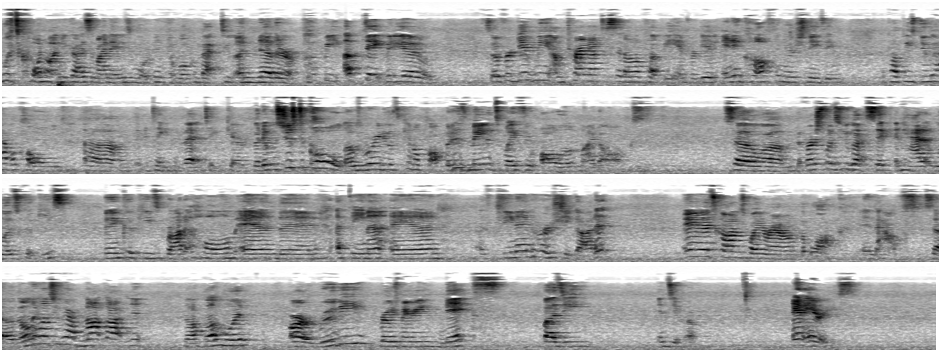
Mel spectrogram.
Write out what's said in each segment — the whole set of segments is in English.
What's going on you guys? My name is Morgan and welcome back to another puppy update video. So forgive me, I'm trying not to sit on a puppy and forgive any coughing or sneezing. The puppies do have a cold. Um, they've been taken to the vet taken care of. But it was just a cold. I was worried it was kennel cough, but it has made its way through all of my dogs. So um, the first ones who got sick and had it was Cookies. Then Cookies brought it home and then Athena and Athena and Hershey got it. And it's gone its way around the block in the house. So the only ones who have not gotten it, knock on wood, are Ruby, Rosemary, Nyx, Fuzzy, and Zero. And Ares.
